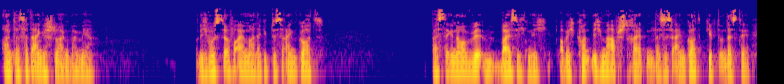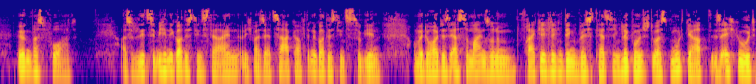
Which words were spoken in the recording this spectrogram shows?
Und das hat eingeschlagen bei mir. Und ich wusste auf einmal, da gibt es einen Gott. Was der genau will, weiß ich nicht. Aber ich konnte nicht mehr abstreiten, dass es einen Gott gibt und dass der irgendwas vorhat. Also du lädst mich in die Gottesdienste ein und ich war sehr zaghaft, in den Gottesdienst zu gehen. Und wenn du heute das erste Mal in so einem freikirchlichen Ding bist, herzlichen Glückwunsch, du hast Mut gehabt, ist echt gut.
